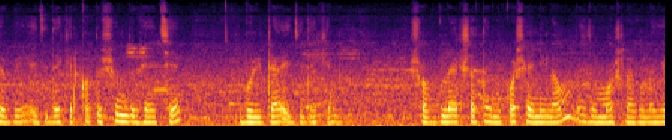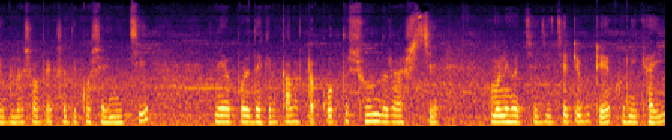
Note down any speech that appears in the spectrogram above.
যাবে, এই যে দেখেন কত সুন্দর হয়েছে বড়িটা, এই যে দেখেন সবগুলো একসাথে আমি কষাই নিলাম, এই যে মশলাগুলো, এগুলো সব একসাথে কষাই নিচ্ছি। নেওয়ার পরে দেখেন কালারটা কত সুন্দর আসছে। মনে হচ্ছে যে চেটে বুটে এখনই খাই।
